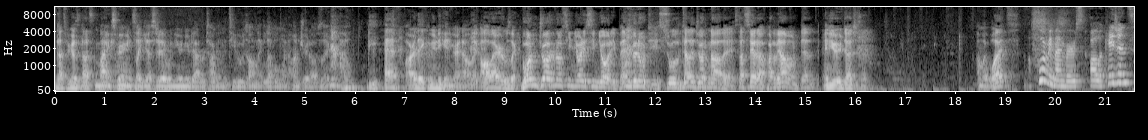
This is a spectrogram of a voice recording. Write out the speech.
That's because that's my experience. Like yesterday when you and your dad were talking on the TV it was on like level 100. I was like, how the F are they communicating right now? Like all I heard was like, Buongiorno signori signori, benvenuti sul telegiornale. Stasera parliamo del... And you, your dad's just like... I'm like, what? Who remembers all occasions?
